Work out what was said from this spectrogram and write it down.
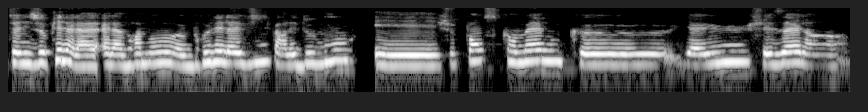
Janis Joplin, elle a, elle a vraiment euh, brûlé la vie par les deux bouts. Et je pense quand même qu'il y a eu chez elle un,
